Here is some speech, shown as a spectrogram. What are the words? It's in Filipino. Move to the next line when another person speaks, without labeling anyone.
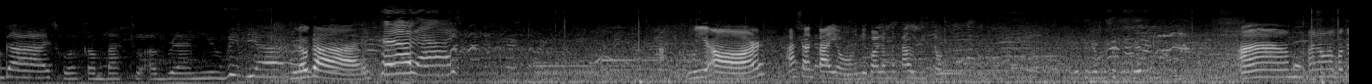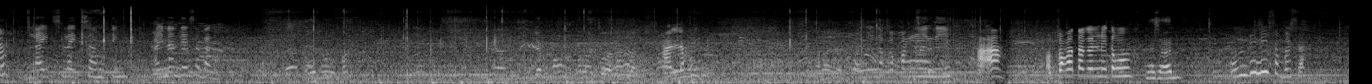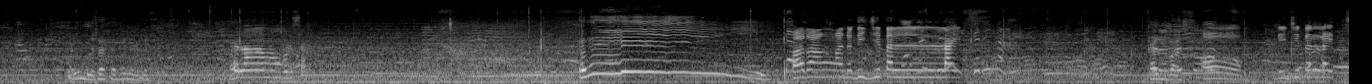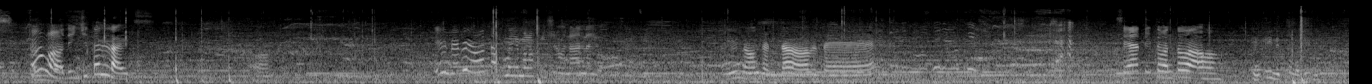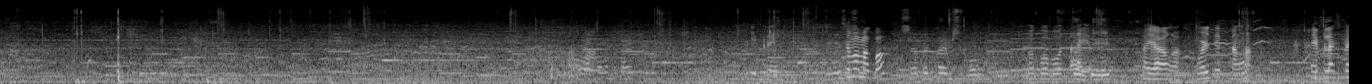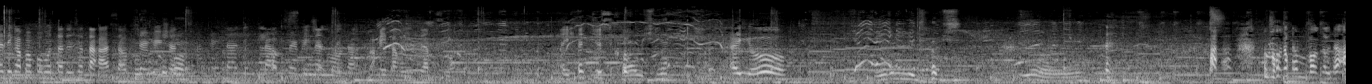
guys! Welcome back to a brand new video!
Hello guys!
Hello guys!
We are... Asan tayo? Hindi ko alam ang tawag dito. Um, ano nga baga? Lights, light something. Ay, nandiyan sa bag. Hala. Kanina ka pang nani. Ah, ah. Papakatagal nito mo.
Nasaan?
Um, din sa bulsa.
Anong bulsa sabi niyo?
Kailangan mong bulsa. Parang ano, digital light.
Canvas.
Oo. Digital lights. Tama, digital lights. Oh. Eh, bebe, oh, tak mo yung mga fish. Oh, nalalo. Ayun, oh, ganda, oh, bebe. Si ate, tuwan-tuwa, oh.
Ang init talaga.
Libre. Magbobo tayo.
28.
Kaya nga, worth it na nga. Eh, plus pwede ka pa pumunta dun sa taas, sa observation. Ay, daling club, observation muna. Makita mo yung clubs mo. Ayun, Diyos ko.
Pawis na.
Ayo.
Ayoko na may. Ayun.
Ng bakla.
